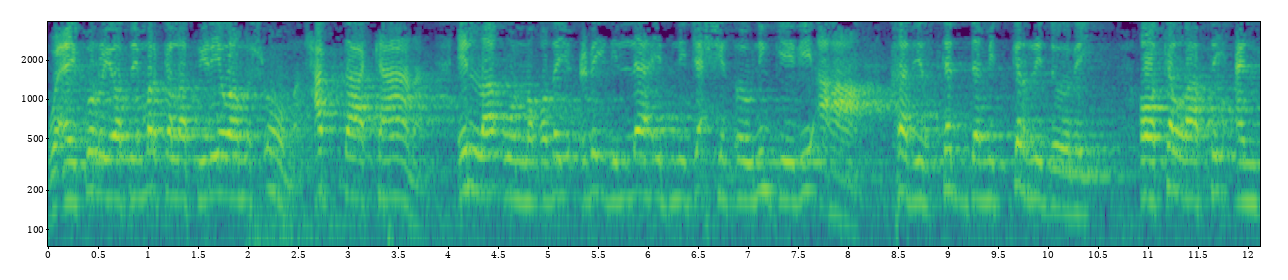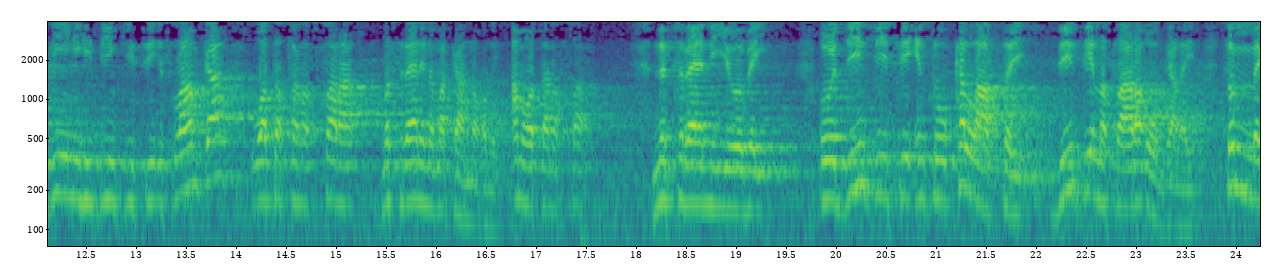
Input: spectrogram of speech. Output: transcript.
Waxay ku riyootay marka la fiiriyo waa mash'uuma xataa kaana ilaa uu noqday cubaydillaahi ibni jaxshin oo ninkeedii ahaa qad irtadda mid ka ridoobay oo ka laabtay can diinihi diinkiisii islaamka watatanasara nasraanina markaa noqday ama watanasara nasraaniyoobay oo diintiisii intuu ka laabtay diintii nasaaro uu galay. Uma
